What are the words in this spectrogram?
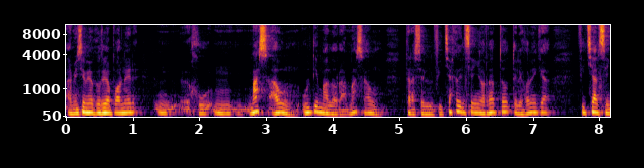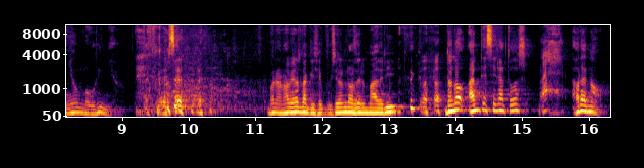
a mí se me ocurrió poner mm, mm, más aún, última hora, más aún. Tras el fichaje del señor Rato, Telefónica ficha al señor Mourinho. bueno, no veas la que se pusieron los del Madrid. No, no, antes era todos. "Ah", Ahora no.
